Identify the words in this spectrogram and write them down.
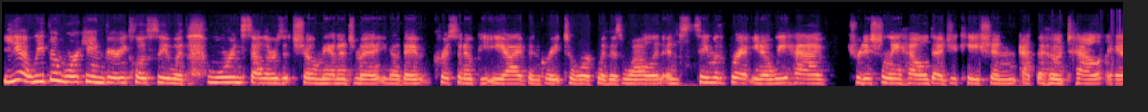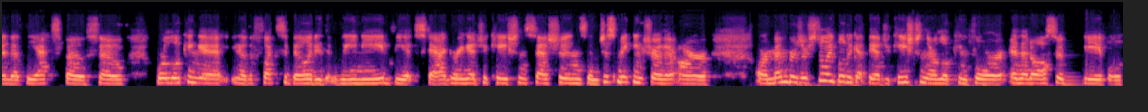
yeah, we've been working very closely with Warren Sellers at Show Management. You know, they Chris and OPEI have been great to work with as well, and, and same with Britt. You know, we have traditionally held education at the hotel and at the expo. So we're looking at you know the flexibility that we need, be it staggering education sessions and just making sure that our our members are still able to get the education they're looking for, and then also be able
